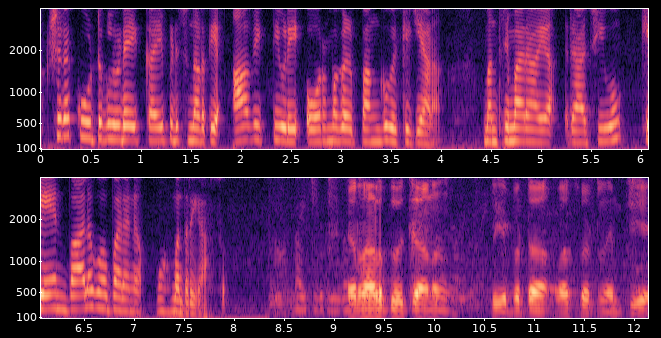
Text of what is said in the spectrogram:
അക്ഷരക്കൂട്ടുകളുടെ കൈപിടിച്ച് നടത്തിയ ആ വ്യക്തിയുടെ ഓർമ്മകൾ പങ്കുവെക്കുകയാണ് മന്ത്രിമാരായ രാജീവും കെ എൻ ബാലഗോപാലനും മുഹമ്മദ് റിയാസും. എറണാകുളത്ത് വെച്ചാണ് പ്രിയപ്പെട്ട വാസുവേട്ടൻ എം ടിയെ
